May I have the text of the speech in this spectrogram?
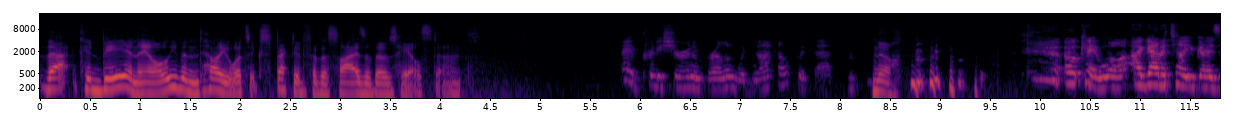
that could be, and they'll even tell you what's expected for the size of those hailstones. I'm pretty sure an umbrella would not help with that. No. Okay, well, I got to tell you guys,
